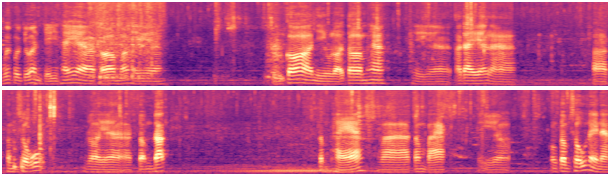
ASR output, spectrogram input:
quý cô chú anh chị thấy tôm đó thì cũng có ờ, nhiều loại tôm ha. Thì ờ, ở đây là à, tôm sú rồi à, tôm đất tôm thẻ và tôm bạc. Thì à, con tôm sú này nè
